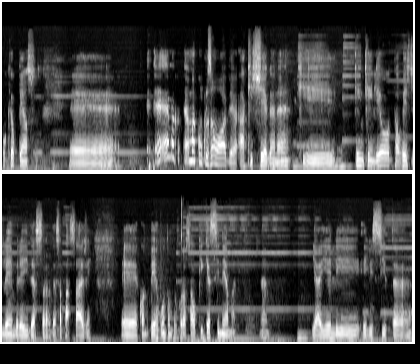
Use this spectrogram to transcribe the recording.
o que eu penso. É, é, uma, é uma conclusão óbvia a que chega, né? Que quem, quem leu talvez lembre aí dessa, dessa passagem, é, quando perguntam para o Kurosawa o que, que é cinema, né? E aí ele, ele cita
